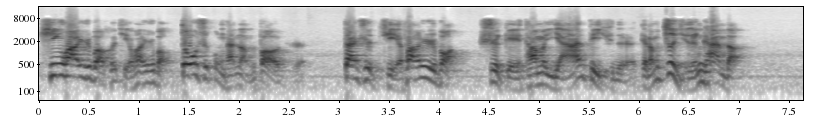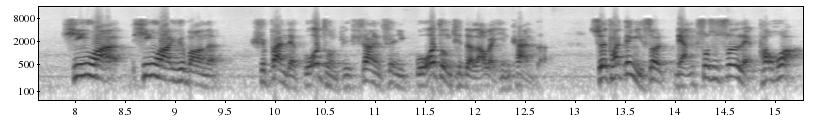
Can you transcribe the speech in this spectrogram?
新华日报》和《解放日报》都是共产党的报纸，但是《解放日报》是给他们延安地区的人、给他们自己人看的，《新华》《新华日报》呢是办在国统区，上是你国统区的老百姓看的，所以他跟你说两说是说了两套话，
